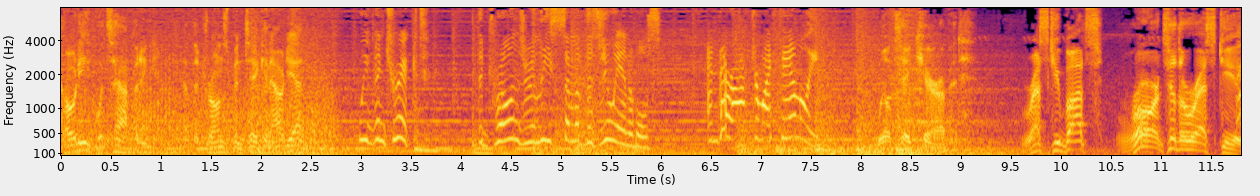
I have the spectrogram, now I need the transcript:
Cody, what's happening? Have the drones been taken out yet? We've been tricked. The drones released some of the zoo animals. And they're after my family. We'll take care of it. Rescue bots, roar to the rescue!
